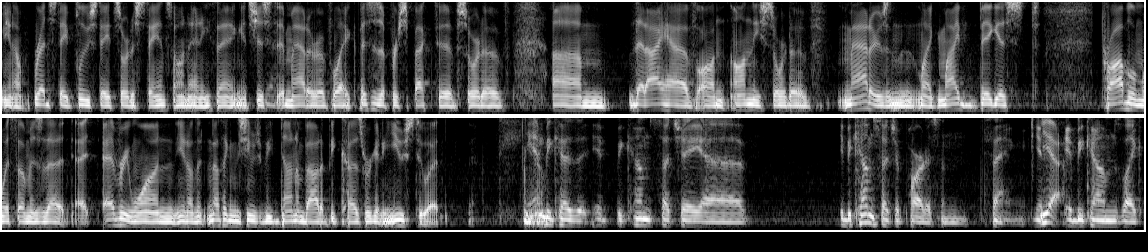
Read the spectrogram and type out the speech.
you know red state blue state sort of stance on anything. It's just a matter of like this is a perspective sort of um, that i have on on these sort of matters. And like my biggest problem with them is that uh, everyone you know nothing seems to be done about it because we're getting used to it and because it, it becomes such a uh, it becomes such a partisan thing. You know, Yeah. it becomes like,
